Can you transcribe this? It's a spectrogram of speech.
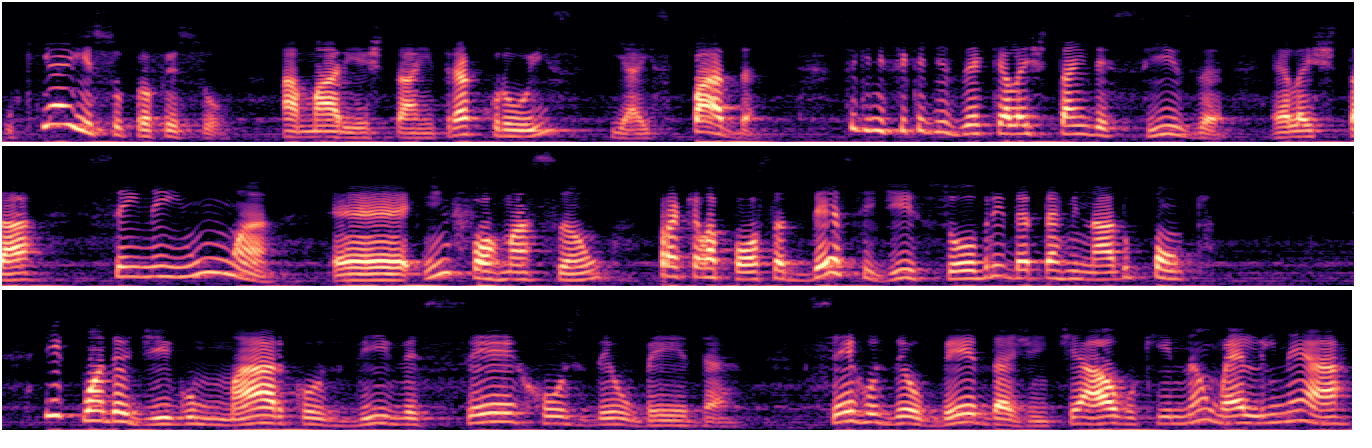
O que é isso, professor? A Maria está entre a cruz e a espada. Significa dizer que ela está indecisa, ela está sem nenhuma é, informação para que ela possa decidir sobre determinado ponto. E quando eu digo Marcos vive Cerros de Ubeda, Cerros de Ubeda, gente, é algo que não é linear,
